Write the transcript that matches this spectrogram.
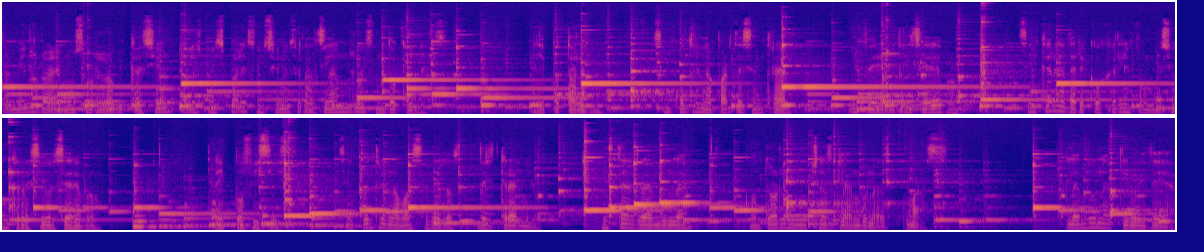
También hablaremos sobre la ubicación y las principales funciones de las glándulas endócrinas. El hipotálamo se encuentra en la parte central inferior del cerebro. Se encarga de recoger la información que recibe el cerebro. La hipófisis se encuentra en la base del cráneo. Esta glándula controla muchas glándulas más. Glándula tiroidea.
